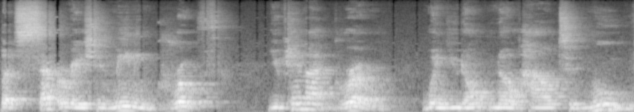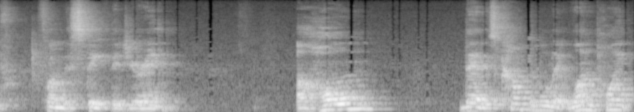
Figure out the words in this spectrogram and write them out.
but separation meaning growth. You cannot grow when you don't know how to move from the state that you're in. A home that is comfortable at one point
